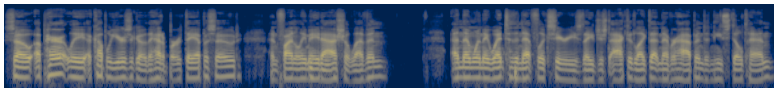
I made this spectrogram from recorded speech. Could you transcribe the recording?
So apparently, a couple years ago, they had a birthday episode, and finally made Mhm. Ash eleven. And then when they went to the Netflix series, they just acted like that never happened, and he's still ten.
